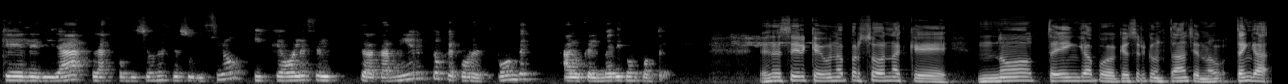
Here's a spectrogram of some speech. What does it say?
que le dirá las condiciones de su visión y cuál es el tratamiento que corresponde a lo que el médico encontró. Es decir, que una persona que no tenga, por qué circunstancias, no tenga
